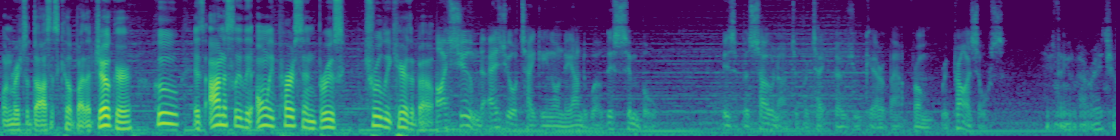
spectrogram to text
when Rachel Dawes is killed by the Joker, who is honestly the only person Bruce truly cares about. I assume that as you're taking on the underworld, this symbol is a persona to protect those you care about from reprisals. You're thinking about Rachel?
